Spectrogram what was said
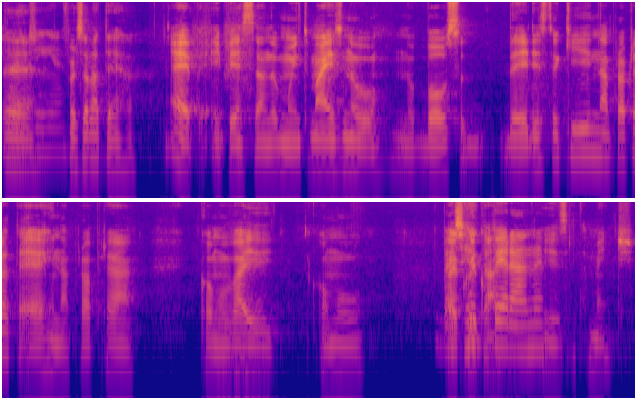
É, forçando a terra. É, e pensando muito mais no, no bolso deles do que na própria terra e na própria como vai como Vai, vai se cuidar. recuperar, né? Exatamente.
